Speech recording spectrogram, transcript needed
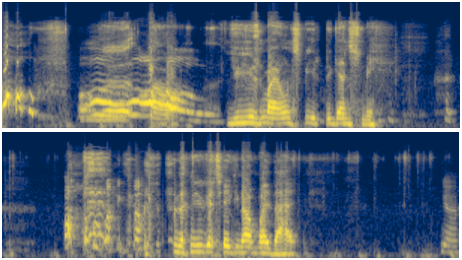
oh! Oh! You used my own speed against me. Oh my god! and then you get taken out by that. Yeah.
